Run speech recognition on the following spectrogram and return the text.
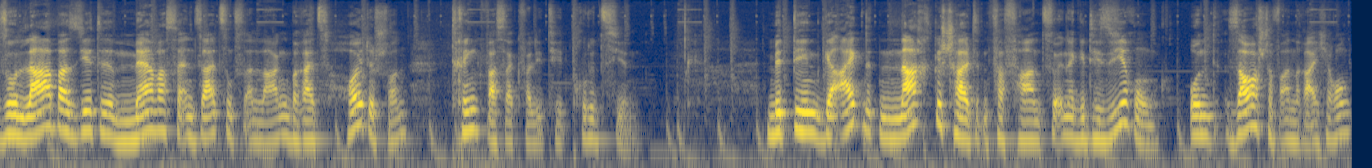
solarbasierte Meerwasserentsalzungsanlagen bereits heute schon Trinkwasserqualität produzieren. Mit den geeigneten nachgeschalteten Verfahren zur Energetisierung und Sauerstoffanreicherung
